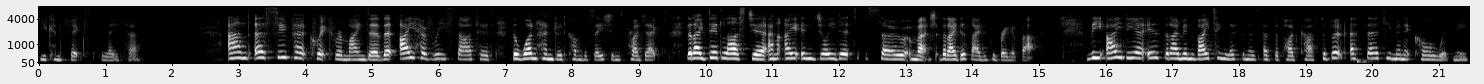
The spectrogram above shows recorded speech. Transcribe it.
you can fix later. And a super quick reminder that I have restarted the 100 Conversations project that I did last year, and I enjoyed it so much that I decided to bring it back. The idea is that I'm inviting listeners of the podcast to book a 30 minute call with me,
